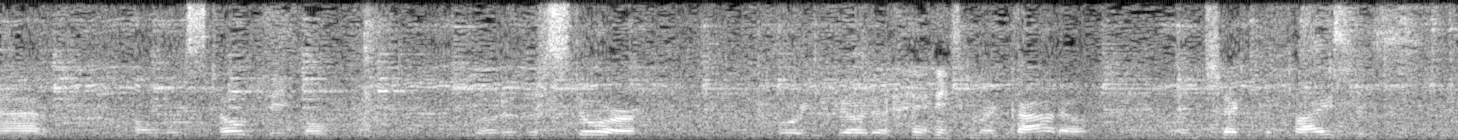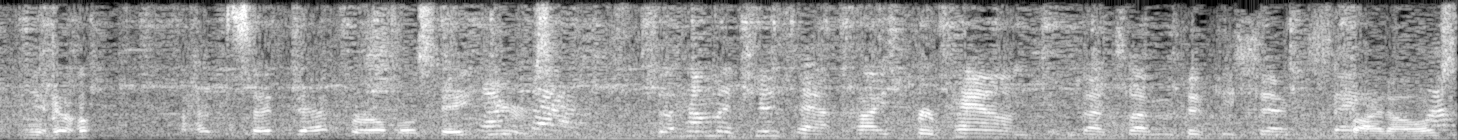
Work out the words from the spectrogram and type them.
Yeah, always told people, go to the store before you go to any mercado and check the prices. You know, I've said that for almost eight years. So how much is that price per pound? That's eleven fifty six. Five dollars.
